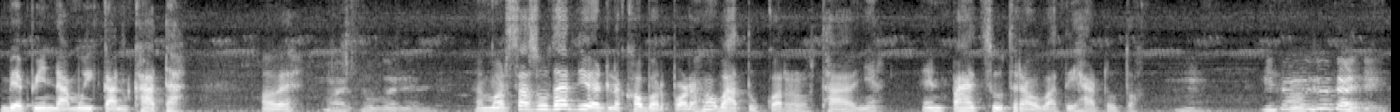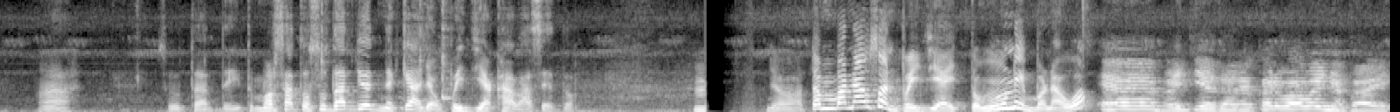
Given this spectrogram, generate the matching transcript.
બે પીંડા મૂક્યા ને ખાતા હવે. મરસા સુધારી દો એટલે ખબર પડે હું વાતું કરો થાય અહીંયા. એને પાંચ સુધરાવવાથી હાટું તો. હા. સુધાર દઈ તો મરસા તો સુધારજો જ ને. ક્યાં જાવ ભજીયા ખાવા છે તો. જો તમે બનાવશો ને ભજીયા આજ તો હું નહીં બનાવો એ ભજીયા તારે કરવા હોય ને ભાઈ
